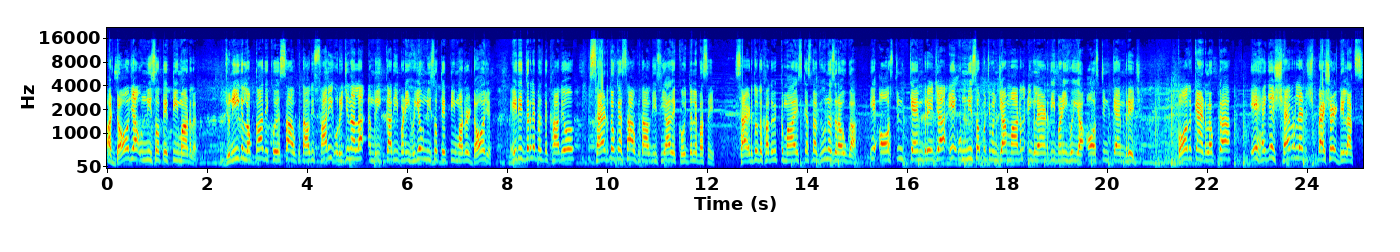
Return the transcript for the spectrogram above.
ਆ ਡੌਜ ਆ 1933 ਮਾਡਲ। ਯੂਨੀਕ ਲੋਕਾ ਦੇਖੋ ਇਸ ਹਿਸਾਬ ਕਿਤਾਬ ਦੀ। ਸਾਰੀ origignal ਆ, ਅਮਰੀਕਾ ਦੀ ਬਣੀ ਹੋਈ ਆ 1933 ਮਾਡਲ ਡੌਜ ਇਹਦੇ ਇਧਰਲੇ ਪਾਸੇ ਦਿਖਾ ਦਿਓ। ਸਾਈਡ ਤੋਂ ਕਿਸ ਹਿਸਾਬ ਕਿਤਾਬ ਦੀ ਸੀ? ਆ ਦੇਖੋ ਇਧਰਲੇ ਪਾਸੇ। ਸਾਈਡ ਤੋਂ ਦਿਖਾ ਦਿਓ ਵੀ ਕਮਾ ਇਸ ਕਿਸ ਦਾ ਵਿਊ ਨਜ਼ਰ ਆਊਗਾ। ਇਹ ਆਸਟਨ ਕੈਂਬਰਿਜ ਆ। ਇਹ 1955 ਮਾਡਲ ਇੰਗਲੈਂਡ ਦੀ ਬਣੀ ਹੋਈ ਆ ਆਸਟਨ ਕੈਂਬਰਿਜ ਬਹੁਤ ਘੈਂਟ ਲੁੱਕ ਆ। ਇਹ ਹੈਗੇ ਸ਼ੈਵਰਲੈਟ ਸਪੈਸ਼ਲ ਡਿਲਕਸ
